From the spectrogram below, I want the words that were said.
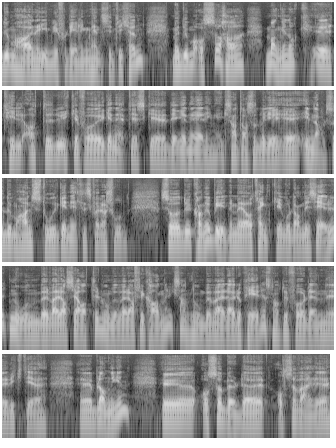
Du må ha en rimelig fordeling med hensyn til kjønn, men du må også ha mange nok eh, til at du ikke får genetisk eh, degenerering. ikke sant? Altså det blir eh, innavl. Så du må ha en stor genetisk variasjon. Så du kan jo begynne med å tenke hvordan de ser ut. Noen bør være asiater, noen bør være afrikanere, ikke sant? noen bør være europeere, sånn at du får den riktige blandingen. Og så bør det altså være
